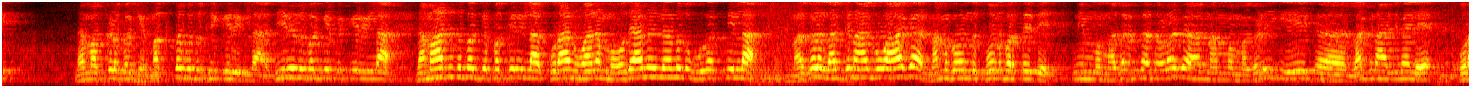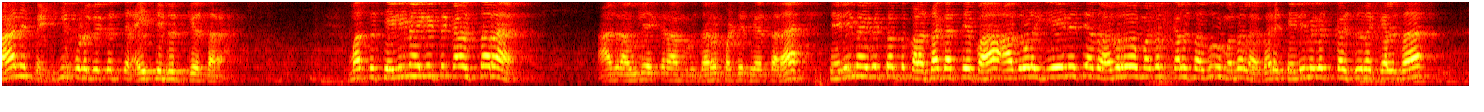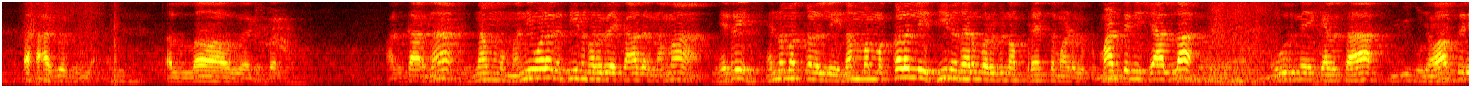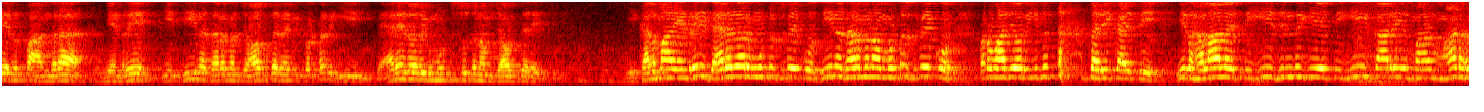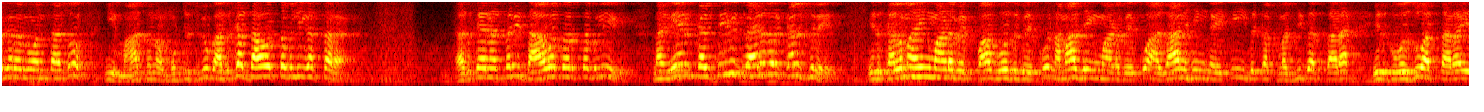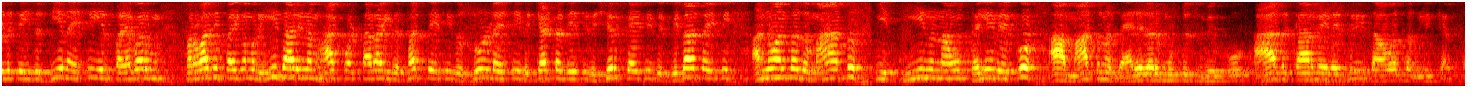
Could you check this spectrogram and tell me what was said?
ನಮ್ಮ ಮಕ್ಕಳ ಬಗ್ಗೆ ಮಕ್ತಬದ ಫಿಕ್ಕಿರಿಲ್ಲ ದೀನದ ಬಗ್ಗೆ ಫಿಕ್ಕಿರಿಲ್ಲ ನಮಾಜದ ಬಗ್ಗೆ ಪಕ್ಕಿರಿಲ್ಲ ಕುರಾನ್ ನಮ್ಮ ಓದ್ಯಾನೂ ಇಲ್ಲ ಅನ್ನೋದು ಗೊತ್ತಿಲ್ಲ ಮಗಳ ಲಗ್ನ ಆಗುವಾಗ ನಮಗೆ ಒಂದು ಫೋನ್ ಬರ್ತೈತಿ. ನಿಮ್ಮ ಮದರ್ಸಾದೊಳಗ ನಮ್ಮ ಮಗಳಿಗೆ ಲಗ್ನ ಆದ್ಮೇಲೆ ಕುರಾನ್ ಪೆಟ್ಟಿಗೆ ಕೊಡ್ಬೇಕಂತ ಐತಿಡ್ರಿ ಅಂತ ಕೇಳ್ತಾರ. ಮತ್ತು ತಲೆ ಮ್ಯಾಗಿಟ್ಟು ಕಳಿಸ್ತಾರ. ಆದ್ರೆ ಅವಲೇಕರಾಮ್ರು ದರ ಪಂಡಿತ್ ಹೇಳ್ತಾರ, ತಲೆ ಮ್ಯಾಗಿಟ್ಟು ಅಂತೂ ಕಳ್ಸಕತ್ತೇಪ ಅದ್ರೊಳಗೆ ಏನೈತಿ ಅದು ಅದರ ಮೊದಲು ಕೆಲಸ ಅದು ಮೊದಲ. ಬರೀ ತಲೆ ಮ್ಯಾಗಿಟ್ಟು ಕಳಿಸಿದ್ರೆ ಕೆಲಸ ಆಗೋದಿಲ್ಲ. ಅಲ್ಲಾಹು ಅಕ್ಬರ್. ಅದ ಕಾರಣ ನಮ್ಮ ಮನೆಯೊಳಗೆ ದೀನ ಬರಬೇಕಾದ್ರೆ ನಮ್ಮ ಏನ್ರಿ ಹೆಣ್ಣು ಮಕ್ಕಳಲ್ಲಿ ನಮ್ಮ ಮಕ್ಕಳಲ್ಲಿ ದೀನ ಧರ್ಮ ಬರಬೇಕು ನಾವು ಪ್ರಯತ್ನ ಮಾಡಬೇಕು. ಮಾಡ್ತೀನಿ ಶಾ ಅಲ್ಲ ಮೂರನೇ ಕೆಲಸ ಜವಾಬ್ದಾರಿ ಏನಪ್ಪಾ ಅಂದ್ರ ಏನ್ರಿ, ಈ ದೀನ ಧರ್ಮ ಜವಾಬ್ದಾರಿ ನಮಗೆ ಕೊಟ್ಟರೆ ಈ ಬೇರೆದವ್ರಿಗೆ ಮುಟ್ಟಿಸೋದು ನಮ್ಮ ಜವಾಬ್ದಾರಿ ಐತಿ. ಈ ಕಲ್ಮ ಏನ್ರಿ ಬೇರೆದವ್ರಿಗೆ ಮುಟ್ಟಿಸ್ಬೇಕು, ದೀನ ಧರ್ಮ ನಾವು ಮುಟ್ಟಿಸ್ಬೇಕು. ಪರವಾದಿಯವ್ರಿಗೆ ಇದು ತರೀಕ ಐತಿ, ಇದು ಹಲಾಲ್ ಐತಿ, ಈ ಜಿಂದಗಿ ಐತಿ, ಈ ಕಾರ್ಯ ಮಾಡಿ ಅನ್ನುವಂಥದ್ದು ಈ ಮಾತು ನಾವು ಮುಟ್ಟಿಸ್ಬೇಕು. ಅದಕ್ಕೆ ದಾವತ್ ತಬಲಿಗೆ ಹತ್ತಾರ ಅದಕ್ಕೆ ಏನಂತಾರೆ ದಾವತ್ ಅವ್ರ ತಬಲಿಗ್. ನಾವೇನು ಕಲ್ತೀವಿ ಬೇರೆದವ್ರು ಕಲಿಸ್ರಿ. ಇದು ಕಲ್ಮ ಹಿಂಗೆ ಮಾಡಬೇಕಪ್ಪ ಓದಬೇಕು, ನಮಾಜ್ ಹಿಂಗೆ ಮಾಡಬೇಕು? ಅಜಾನ್ ಹಿಂಗೆ ಐತಿ? ಇದಕ್ಕೆ ಮಸ್ಜಿದ್ ಹತ್ತಾರ, ಇದಕ್ಕೆ ವಜು ಹತ್ತಾರ, ಇದಕ್ಕೆ ಇದು ದೀನ್ ಐತಿ, ಇದು ಪೈಬರ್ ಪರವಾದಿ ಪೈಗಂಬರ್ ಈ ದಾರಿ ನಮ್ಗೆ ಹಾಕ್ಕೊಟ್ಟಾರ. ಇದು ಸತ್ಯ ಐತಿ, ಇದು ಸುಳ್ಳು ಐತಿ, ಇದು ಕೆಟ್ಟದೈತಿ ಇದು ಶಿರ್ಕ್ ಐತಿ, ಇದು ಬಿದಾತ್ ಐತಿ ಅನ್ನುವಂಥದ್ದು ಮಾತು ಈ ದೀನ್ ನಾವು ಕಲಿಬೇಕು, ಆ ಮಾತನ್ನು ಬೇರೆದವ್ರಿಗೆ ಮುಟ್ಟಿಸಬೇಕು. ಆದ ಕಾರಣ ಏನೈತ್ರಿ? ದಾವತ್ ತಗಲಿ ಕೆಲಸ.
